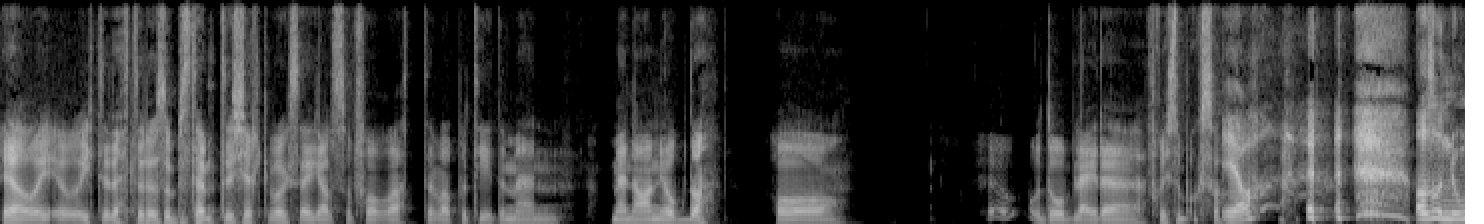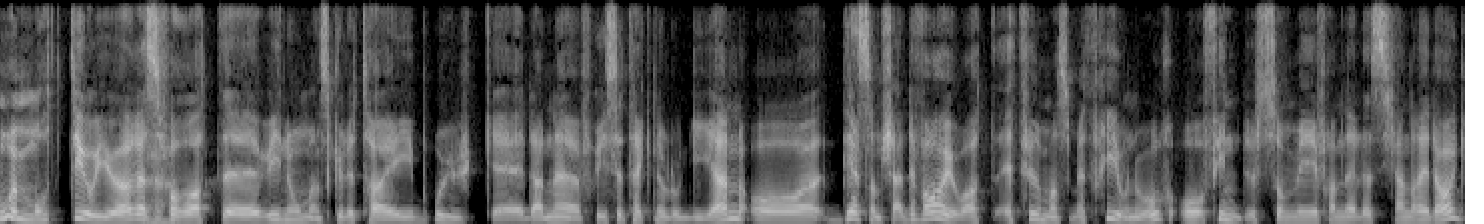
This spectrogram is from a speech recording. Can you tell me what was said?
Ja, og, og etter dette så bestemte Kirkevåg seg altså for at det var på tide med en, med en annen jobb, da. Og og da ble det frysebokser? Ja. altså noe måtte jo gjøres for at uh, vi nordmenn skulle ta i bruk uh, denne fryseteknologien. Og det som skjedde var jo at et firma som het Frionor og Findus, som vi fremdeles kjenner i dag,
